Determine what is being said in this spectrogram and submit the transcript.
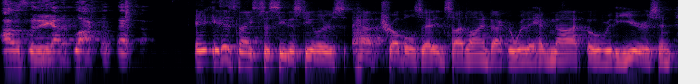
obviously they got it blocked up that it, it is nice to see the Steelers have troubles at inside linebacker where they have not over the years. And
